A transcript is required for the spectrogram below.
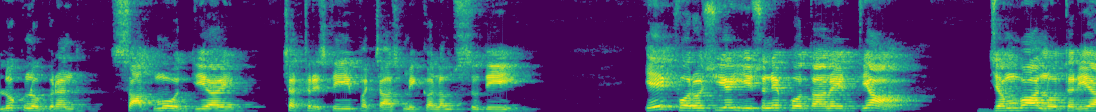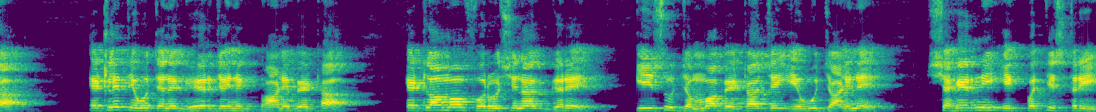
લુકનો ગ્રંથ સાતમો અધ્યાય છત્રીસથી પચાસમી કલમ સુધી એક ફરોશીએ યીશુને પોતાને ત્યાં જમવા નોતર્યા. એટલે તેઓ તેને ઘેર જઈને ભાણે બેઠા. એટલામાં ફરોશીના ઘરે ઈસુ જમવા બેઠા છે એવું જાણીને શહેરની એક પચીસ સ્ત્રી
